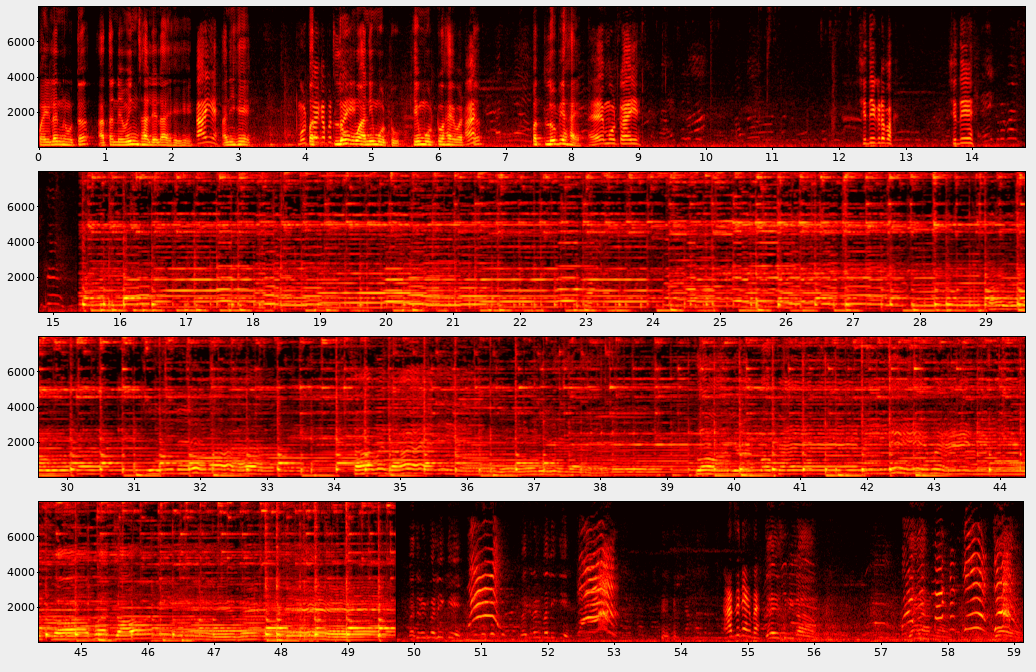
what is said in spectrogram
पहिलं नव्हतं आता नवीन झालेलं आहे हे. काय आणि हे मोठं आहे का पतलू पतलू आणि मोटू हे मोटू आहे वाटतं. पतलू बी आहे. आहे मोठं आहे. सिद्धी इकडे बघ. सिद्धी. अजून एकदा। जय श्रीराम। जय हनुमान। जय।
